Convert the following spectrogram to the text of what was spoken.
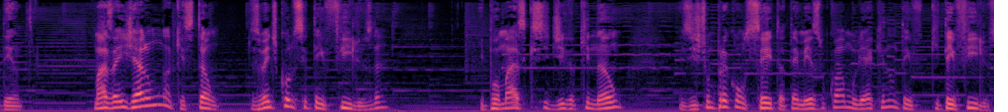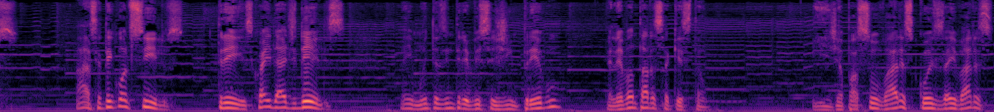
dentro. Mas aí gera uma questão, principalmente quando se tem filhos, né? E por mais que se diga que não, existe um preconceito até mesmo com a mulher que não tem que tem filhos. Ah, você tem quantos filhos? Três. Qual a idade deles? Em muitas entrevistas de emprego é levantada essa questão. E já passou várias coisas aí, várias.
